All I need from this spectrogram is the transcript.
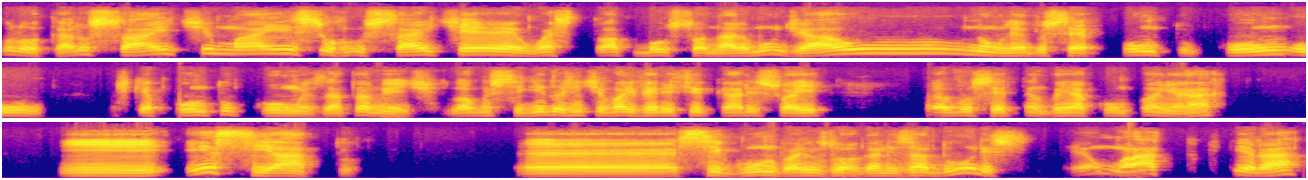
colocar o site, mas o, o site é Westop Bolsonaro Mundial, não lembro se é ponto .com ou acho que é ponto .com, exatamente. Logo em seguida a gente vai verificar isso aí para você também acompanhar. E esse ato, é, segundo aí os organizadores, é um ato que terá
